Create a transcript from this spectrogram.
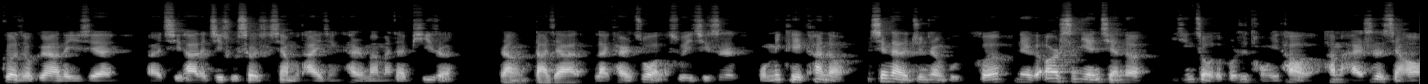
各种各样的一些呃其他的基础设施项目，他已经开始慢慢在批着，让大家来开始做了。所以其实我们可以看到，现在的军政府和那个二十年前的已经走的不是同一套了，他们还是想要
